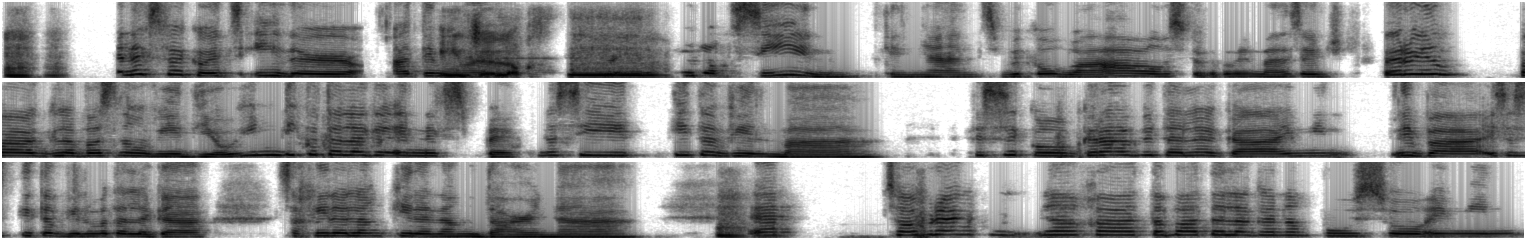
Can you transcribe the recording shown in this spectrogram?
Mhm. And expect ko, it's either Ate Mar- Angel Oxin. Angel Oxin. Ganyan. Sabi ko, wow. Sabi ko, may message. Pero yung paglabas ng video, hindi ko talaga in-expect na si Tita Vilma. Kasi ko, grabe talaga. I mean, di ba, isa si Tita Vilma talaga sa kilalang kilalang Darna. Mhm. And sobrang nakataba talaga ng puso. I mean,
